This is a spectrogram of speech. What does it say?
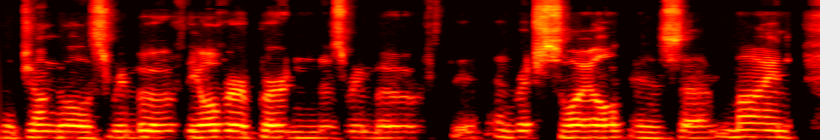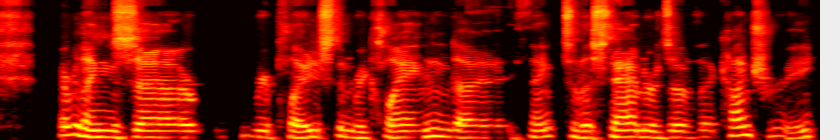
the jungle is removed, the overburden is removed, the enriched soil is uh, mined. Everything's uh, replaced and reclaimed, I think, to the standards of the country.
